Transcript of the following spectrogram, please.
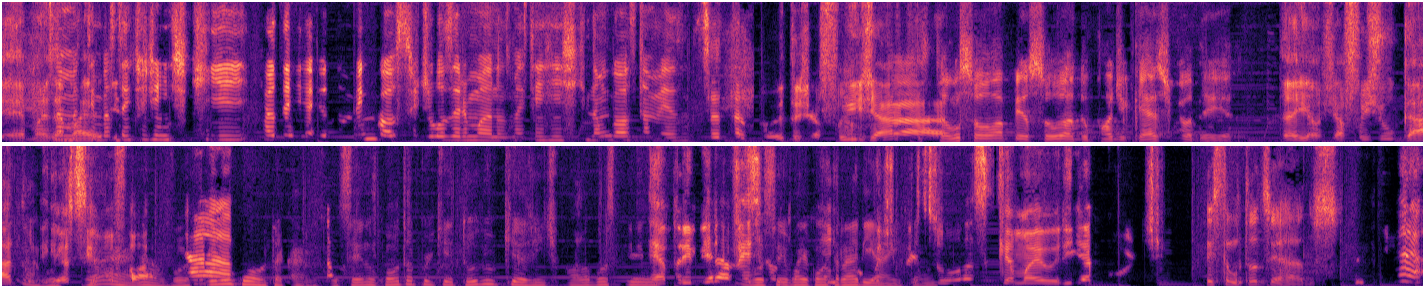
É, mas não, a mas tem maioria. bastante gente que odeia. Eu também gosto de Los Hermanos, mas tem gente que não gosta mesmo. Você tá doido? Já fui já. Então sou a pessoa do podcast que odeia. Aí, ó, já fui julgado. E assim você, eu vou é, falar. não, você Ah. não conta, cara. Você não conta porque tudo que a gente fala você, É a primeira vez você que vai um contrariar, então. pessoas que a maioria curte. Vocês estão todos errados. Cara,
